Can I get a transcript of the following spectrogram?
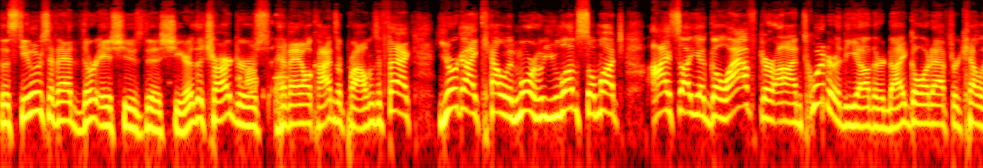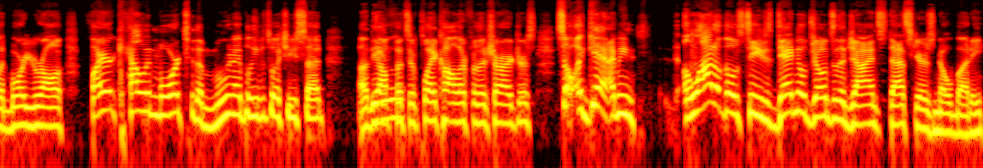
The Steelers have had their issues this year. The Chargers have had all kinds of problems. In fact, your guy Kellen Moore, who you love so much, I saw you go after on Twitter the other night, going after Kellen Moore. You were all fire Kellen Moore to the moon, I believe is what you said. Uh, the you, offensive play caller for the Chargers. So again, I mean, a lot of those teams, Daniel Jones and the Giants, that scares nobody.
